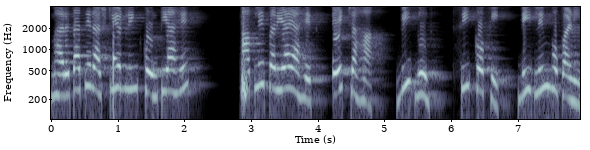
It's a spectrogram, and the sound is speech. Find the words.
भारताचे राष्ट्रीय ड्रिंक कोणती आहे? आपले पर्याय आहेत एक चहा बी दूध सी कॉफी डी लिंबू पाणी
